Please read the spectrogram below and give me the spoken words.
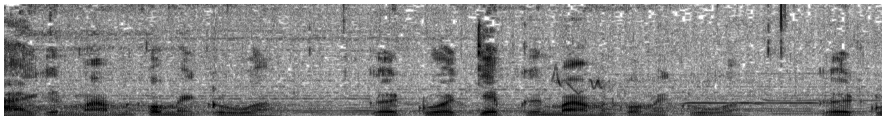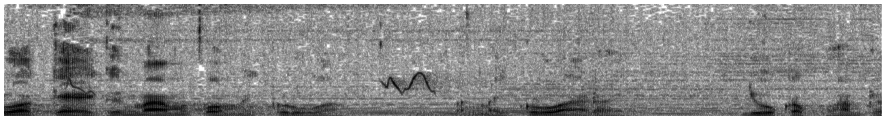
ตายขึ้นมามันก็ไม่กลัว เกิดกลัวเจ็บขึ้นมามันก็ไม่กลัว เกิดกลัวแก่ขึ้นมามันก็ไม่กลัว มันไม่กลัวอะไร อยู่กับความส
